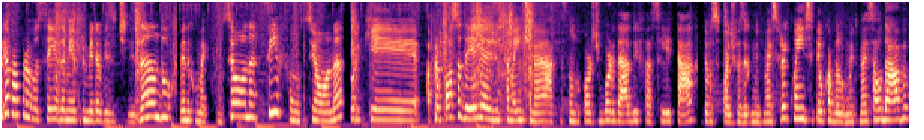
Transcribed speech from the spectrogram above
gravar para vocês a minha primeira vez utilizando, vendo como é que funciona, se funciona, porque a proposta dele é justamente né, a questão do corte bordado e facilitar. Então você pode fazer com muito mais frequência, ter o cabelo muito mais saudável,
